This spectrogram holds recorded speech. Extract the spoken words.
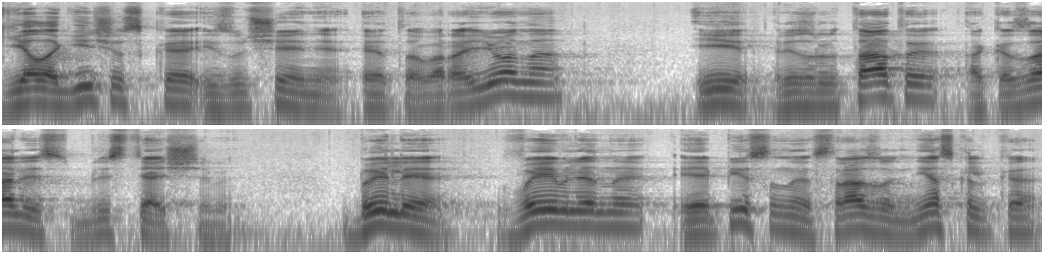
геологическое изучение этого района, и результаты оказались блестящими. Были выявлены и описаны сразу несколько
